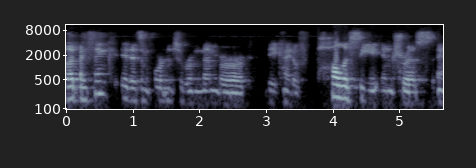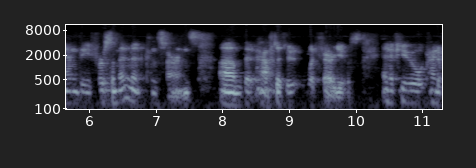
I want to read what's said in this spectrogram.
but I think it is important to remember the kind of policy interests and the First Amendment concerns um, that have to do with fair use. And if you kind of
